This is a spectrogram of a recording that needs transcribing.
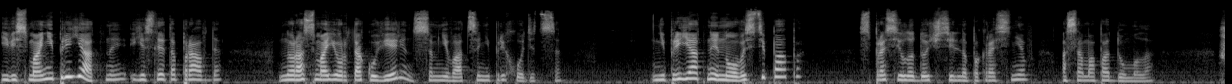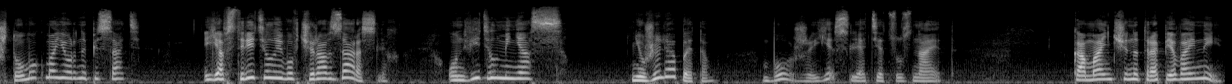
«И весьма неприятные, если это правда. Но раз майор так уверен, сомневаться не приходится». «Неприятные новости, папа?» — спросила дочь, сильно покраснев, а сама подумала. «Что мог майор написать?» Я встретила его вчера в зарослях. Он видел меня с... Неужели об этом? Боже, если отец узнает. Команчи на тропе войны.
